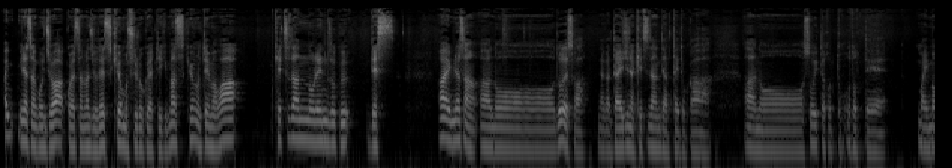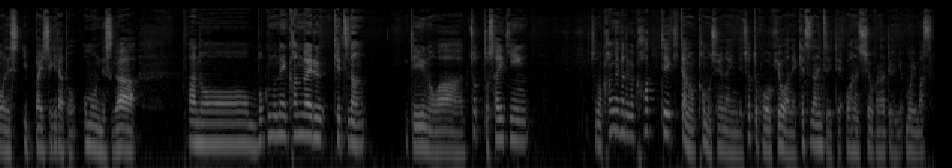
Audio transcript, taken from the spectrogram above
はい、皆さんこんにちは。小屋さんラジオです。今日も収録やっていきます。今日のテーマは、決断の連続です。はい、皆さん、あのーどうですか？なんか大事な決断であったりとか、あのーそういったことことって、まあ今までいっぱいしてきたと思うんですが、あのー僕のね、考える決断っていうのは、ちょっと最近、その考え方が変わってきたのかもしれないんで、ちょっとこう今日はね、決断についてお話ししようかなというふうに思います。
